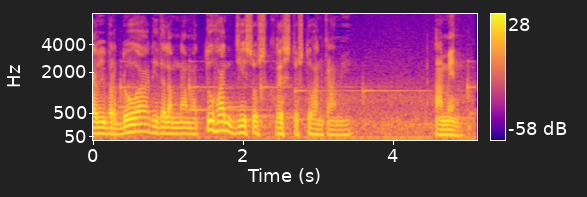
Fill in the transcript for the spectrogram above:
Kami berdoa di dalam nama Tuhan Yesus Kristus Tuhan kami. Amin.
